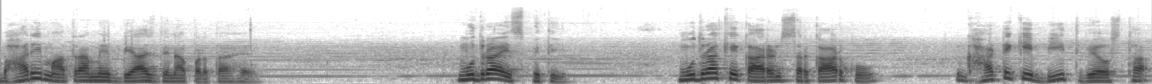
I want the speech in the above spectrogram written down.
भारी मात्रा में ब्याज देना पड़ता है। मुद्रा स्फीति। मुद्रा के कारण सरकार को घाटे की बीत व्यवस्था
